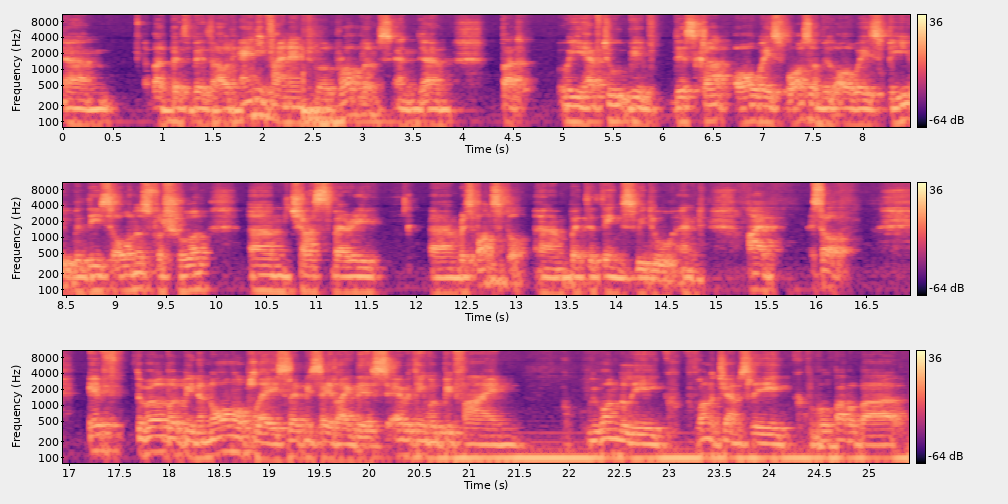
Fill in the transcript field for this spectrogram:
Um, but with, without any financial problems. And um, but we have to. We, this club always was and will always be with these owners for sure. Um, just very um, responsible um, with the things we do. And I so. If the world would be in a normal place, let me say like this, everything would be fine. We won the league, won the Champions League, blah blah blah.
